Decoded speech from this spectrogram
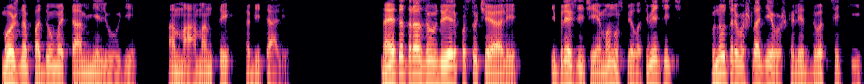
Можно подумать, там не люди, а мамонты обитали. На этот раз в дверь постучали, и прежде чем он успел ответить, внутрь вошла девушка лет двадцати,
